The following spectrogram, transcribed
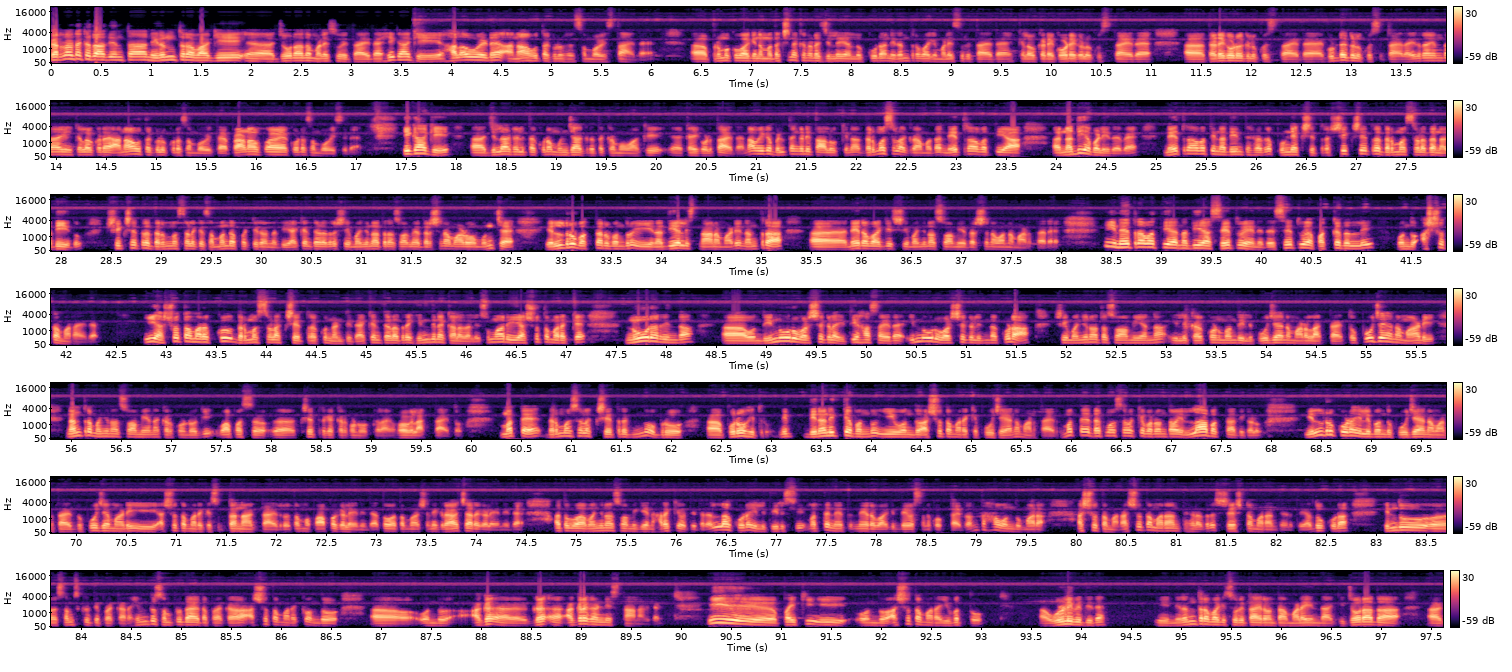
ಕರ್ನಾಟಕದಾದ್ಯಂತ ನಿರಂತರವಾಗಿ ಜೋರಾದ ಮಳೆ ಸುರಿತಾ ಇದೆ. ಹೀಗಾಗಿ ಹಲವು ಎಡೆ ಅನಾಹುತಗಳು ಸಂಭವಿಸ್ತಾ ಇದೆ. ಪ್ರಮುಖವಾಗಿ ನಮ್ಮ ದಕ್ಷಿಣ ಕನ್ನಡ ಜಿಲ್ಲೆಯಲ್ಲೂ ಕೂಡ ನಿರಂತರವಾಗಿ ಮಳೆ ಸುರಿತಾ ಇದೆ. ಕೆಲವು ಕಡೆ ಗೋಡೆಗಳು ಕುಸಿತಾ ಇದೆ. ತಡೆಗೋಡೆಗಳು ಕುಸಿತಾ ಇದೆ. ಗುಡ್ಡಗಳು ಕುಸಿತಾ ಇದೆ. ಇದರಿಂದಾಗಿ ಕೆಲವು ಕಡೆ ಅನಾಹುತಗಳು ಕೂಡ ಸಂಭವಿಸಿದೆ ಪ್ರಾಣಾಪಾಯ ಕೂಡ ಸಂಭವಿಸಿದೆ. ಹೀಗಾಗಿ ಜಿಲ್ಲಾಡಳಿತ ಕೂಡ ಮುಂಜಾಗ್ರತಾ ಕ್ರಮವಾಗಿ ಕೈಗೊಳ್ತಾ ಇದೆ. ನಾವೀಗ ಬೆಳ್ತಂಗಡಿ ತಾಲೂಕಿನ ಧರ್ಮಸ್ಥಳ ಗ್ರಾಮದ ನೇತ್ರಾವತಿಯ ನದಿಯ ಬಳಿ ಇದ್ದೇವೆ. ನೇತ್ರಾವತಿ ನದಿ ಅಂತ ಹೇಳಿದ್ರೆ ಪುಣ್ಯಕ್ಷೇತ್ರ. ಶ್ರೀ ಕ್ಷೇತ್ರ ಧರ್ಮಸ್ಥಳದ ನದಿ ಇದು. ಶ್ರೀ ಕ್ಷೇತ್ರ ಧರ್ಮಸ್ಥಳಕ್ಕೆ ಸಂಬಂಧಪಟ್ಟಿರೋ ನದಿ. ಯಾಕೆಂತ ಹೇಳಿದ್ರೆ ಶ್ರೀ ಮಂಜುನಾಥನ ಸ್ವಾಮಿಯ ದರ್ಶನ ಮಾಡುವ ಮುಂಚೆ ಎಲ್ಲರೂ ಭಕ್ತರು ಬಂದ್ರು ಈ ನದಿಯಲ್ಲಿ ಸ್ನಾನ ಮಾಡಿ ನಂತರ ನೇರವಾಗಿ ಶ್ರೀ ಮಂಜುನಾಥ ಸ್ವಾಮಿಯ ದರ್ಶನವನ್ನ ಮಾಡ್ತಾರೆ. ಈ ನೇತ್ರಾವತಿಯ ನದಿಯ ಸೇತುವೆ ಏನಿದೆ? ಸೇತುವೆಯ ಪಕ್ಕದಲ್ಲಿ ಒಂದು ಅಶ್ವತ್ಥ ಮರ ಇದೆ. ಈ ಅಶ್ವತ್ಥ ಮರಕ್ಕೂ ಧರ್ಮಸ್ಥಳ ಕ್ಷೇತ್ರಕ್ಕೂ ನಂಟಿದೆ. ಯಾಕೆಂತ ಹೇಳಿದ್ರೆ ಹಿಂದಿನ ಕಾಲದಲ್ಲಿ ಸುಮಾರು ಈ ಅಶ್ವತ್ಥ ಮರಕ್ಕೆ ನೂರರಿಂದ ಒಂದು ಇನ್ನೂರು ವರ್ಷಗಳ ಇತಿಹಾಸ ಇದೆ. ಇನ್ನೂರು ವರ್ಷಗಳಿಂದ ಕೂಡ ಶ್ರೀ ಮಂಜುನಾಥ ಸ್ವಾಮಿಯನ್ನ ಇಲ್ಲಿ ಕರ್ಕೊಂಡು ಬಂದು ಇಲ್ಲಿ ಪೂಜೆಯನ್ನ ಮಾಡಲಾಗ್ತಾ ಇತ್ತು. ಪೂಜೆಯನ್ನ ಮಾಡಿ ನಂತರ ಮಂಜುನಾಥ ಸ್ವಾಮಿಯನ್ನ ಕರ್ಕೊಂಡೋಗಿ ವಾಪಸ್ ಕ್ಷೇತ್ರಕ್ಕೆ ಕರ್ಕೊಂಡು ಹೋಗ್ತಾ, ಹೋಗಲಾಗ್ತಾ ಇತ್ತು. ಮತ್ತೆ ಧರ್ಮಸ್ಥಳ ಕ್ಷೇತ್ರದಿಂದ ಒಬ್ರು ಪುರೋಹಿತರು ದಿನನಿತ್ಯ ಬಂದು ಈ ಒಂದು ಅಶ್ವತ್ಥ ಮರಕ್ಕೆ ಪೂಜೆಯನ್ನ ಮಾಡ್ತಾ ಇದ್ರು. ಮತ್ತೆ ಧರ್ಮಸ್ಥಳಕ್ಕೆ ಬರುವಂತಹ ಎಲ್ಲಾ ಭಕ್ತಾದಿಗಳು ಎಲ್ಲರೂ ಕೂಡ ಇಲ್ಲಿ ಬಂದು ಪೂಜೆಯನ್ನ ಮಾಡ್ತಾ ಇದ್ರು. ಪೂಜೆ ಮಾಡಿ ಈ ಅಶ್ವತ್ಥ ಮರಕ್ಕೆ ಸುತ್ತನ್ನ ಆಗ್ತಾ ಇದ್ರು. ತಮ್ಮ ಪಾಪಗಳೇನಿದೆ ಅಥವಾ ತಮ್ಮ ಶನಿ ಗ್ರಹಚಾರಗಳೇನಿದೆ ಅಥವಾ ಮಂಜುನಾಥ ಸ್ವಾಮಿಗೆ ಏನು ಹರಕೆ ಹೊತ್ತಿದ್ದಾರೆ, ಎಲ್ಲ ಕೂಡ ಇಲ್ಲಿ ತೀರಿಸಿ ಮತ್ತೆ ನೇರವಾಗಿ ನೇರವಾಗಿ ದೇವಸ್ಥಾನಕ್ಕೆ ಹೋಗ್ತಾ ಇದ್ದಂತಹ ಒಂದು ಮರ, ಅಶ್ವತ್ಥ ಮರ. ಅಶ್ವತ್ಥ ಮರ ಅಂತ ಹೇಳಿದ್ರೆ ಶ್ರೇಷ್ಠ ಮರ ಅಂತ ಹೇಳ್ತೀವಿ. ಅದು ಕೂಡ ಹಿಂದೂ ಸಂಸ್ಕೃತಿ ಪ್ರಕಾರ, ಹಿಂದೂ ಸಂಪ್ರದಾಯದ ಪ್ರಕಾರ ಅಶ್ವತ್ಥ ಮರಕ್ಕೆ ಒಂದು ಒಂದು ಅಗ ಗ್ರ- ಅಗ್ರಗಣ್ಯ ಸ್ಥಾನವಿದೆ. ಈ ಪೈಕಿ ಈ ಒಂದು ಅಶ್ವತ್ಥ ಮರ ಇವತ್ತು ಉರುಳಿ ಬಿದ್ದಿದೆ. ಈ ನಿರಂತರವಾಗಿ ಸುರಿತಾ ಇರುವಂತಹ ಮಳೆಯಿಂದಾಗಿ, ಜೋರಾದ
